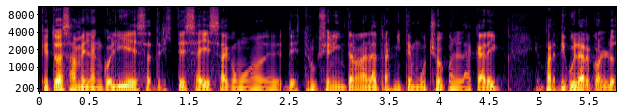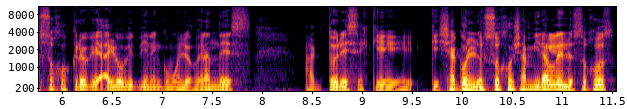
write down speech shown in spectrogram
que toda esa melancolía, esa tristeza y esa como de- destrucción interna la transmite mucho con la cara y en particular con los ojos. Creo que algo que tienen como los grandes actores es que, que ya con los ojos, ya mirarle los ojos,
